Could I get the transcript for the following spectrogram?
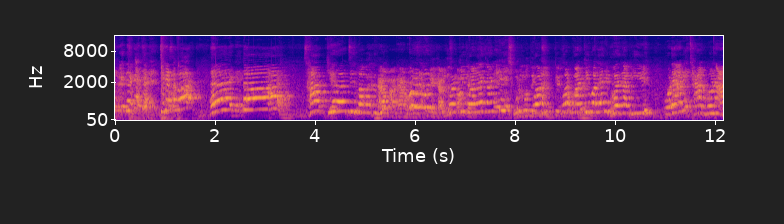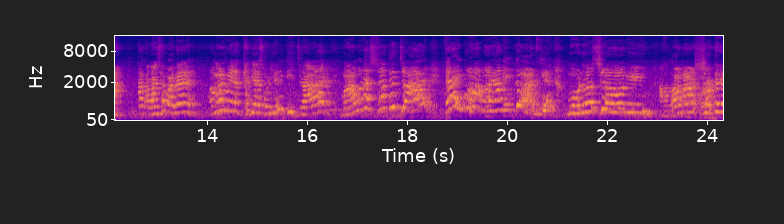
তুমি দেখেছে? জিজ্ঞাসা কর। এই নিতাই সাক্ষী রয়েছিস বাবা তুমি হ্যাঁ হ্যাঁ ওর- কি বলে জানিস? ওর ওর- কি বলে। আমি ভয় যাবি ওরে আমি ছাড়বো না। টাকা পয়সা পাবে আমার মেয়ের থেকে সরিয়ে নিতে চাই মা বোনের সাথে চাই এই মহামায় আমি কাজে মনস্বামী আমার সাথে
